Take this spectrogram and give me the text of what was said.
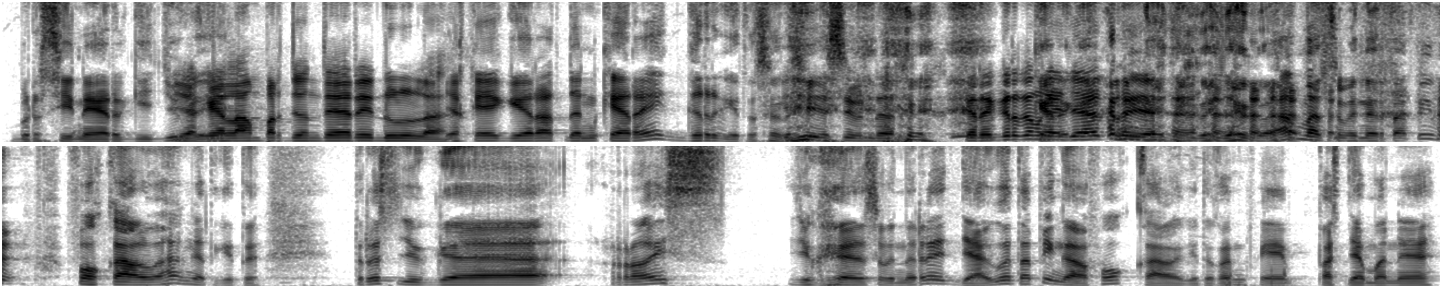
bersinergi juga ya kayak Lampard John Terry dulu lah. ya kayak Gerard dan Carragher gitu Iya sebenarnya. sih benar. Carragher kan gak Carragher jago ya. nggak jago-jago amat sebenarnya tapi vokal banget gitu. Terus juga Royce juga sebenarnya jago tapi nggak vokal gitu kan kayak pas zamannya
